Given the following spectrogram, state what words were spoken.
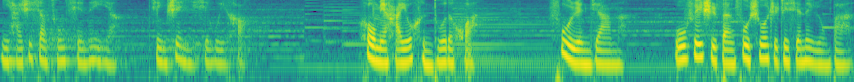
你还是像从前那样谨慎一些为好。后面还有很多的话，富人家嘛，无非是反复说着这些内容罢了。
